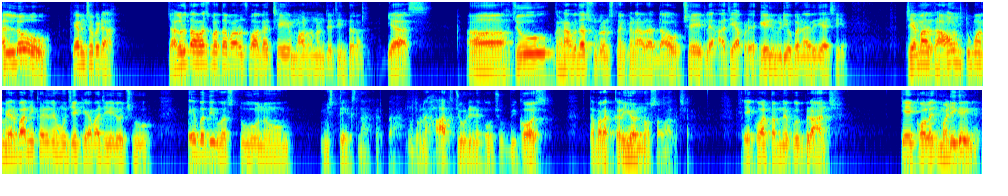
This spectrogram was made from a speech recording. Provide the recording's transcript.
હેલો કેમ છો બેટા? જાગૃત આવાસમાં તમારું સ્વાગત છે. મારું નામ છે ચિંતન. યસ હજુ ઘણા બધા સ્ટુડન્ટ્સને ઘણા બધા ડાઉટ છે, એટલે આજે આપણે અગેન વીડિયો બનાવી રહ્યા છીએ. જેમાં રાઉન્ડ ટુમાં મહેરબાની કરીને હું જે કહેવા જઈ રહ્યો છું, એ બધી વસ્તુઓનું મિસ્ટેક્સ ના કરતા. હું તમને હાથ જોડીને કહું છું બિકોઝ તમારા કરિયરનો સવાલ છે. એકવાર તમને કોઈ બ્રાન્ચ કે કોલેજ મળી ગઈ ને,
